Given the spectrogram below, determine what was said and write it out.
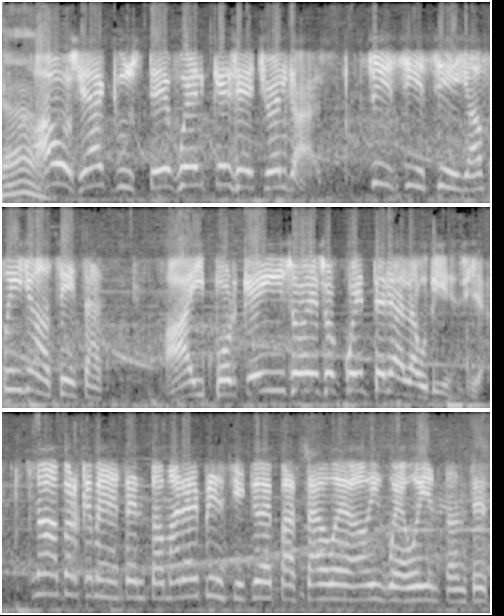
Ah, o sea que usted fue el que se echó el gas. Sí, sí, sí, yo fui yo, Cisas. Ay, ¿por qué hizo eso? Cuéntele a la audiencia. No, porque me sentó mal al principio de pasta, huevo y huevo, y entonces...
